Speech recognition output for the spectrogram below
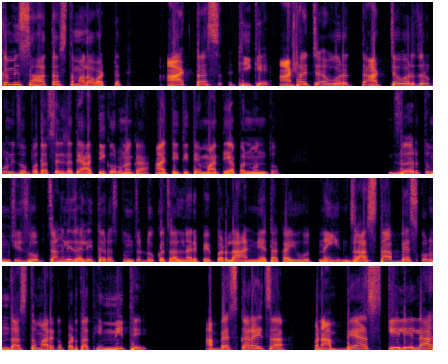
कमी सहा तास तर मला वाटतं. आठ तास ठीक आहे. आठाच्या वर आठच्या वर जर कोणी झोपत असेल तर ते आती करू नका. अति तिथे माती आपण म्हणतो. जर तुमची झोप चांगली झाली तरच तुमचं डोकं चालणारे पेपरला अन्यथा काही होत नाही. जास्त अभ्यास करून जास्त मार्क पडतात हे मिथ आहे. अभ्यास करायचा. पण अभ्यास केलेला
